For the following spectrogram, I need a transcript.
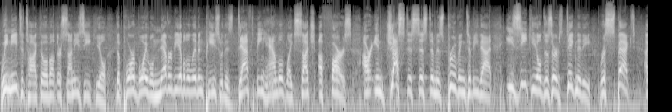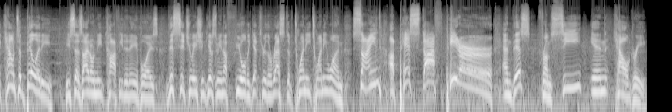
We need to talk, though, about their son Ezekiel. The poor boy will never be able to live in peace with his death being handled like such a farce. Our injustice system is proving to be that. Ezekiel deserves dignity respect, accountability. He says, I don't need coffee today, boys. This situation gives me enough fuel to get through the rest of 2021. Signed, a pissed off Peter. And this from C in Calgary.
